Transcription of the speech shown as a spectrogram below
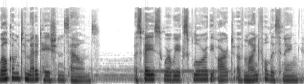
Welcome to Meditation Sounds, a space where we explore the art of mindful listening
